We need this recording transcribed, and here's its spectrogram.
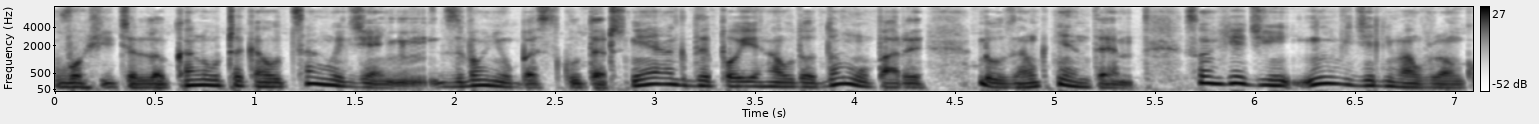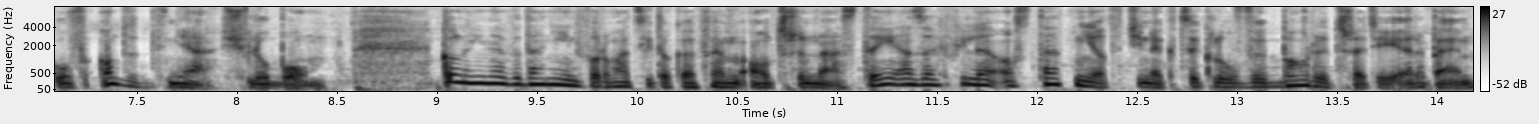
Właściciel lokalu czekał cały dzień. Dzwonił bezskutecznie, a gdy pojechał do domu pary, był zamknięty. Sąsiedzi nie widzieli małżonków od dnia ślubu. Kolejne wydanie informacji to FM o 13, a za chwilę ostatni odcinek cyklu Wybory trzeciej RP.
